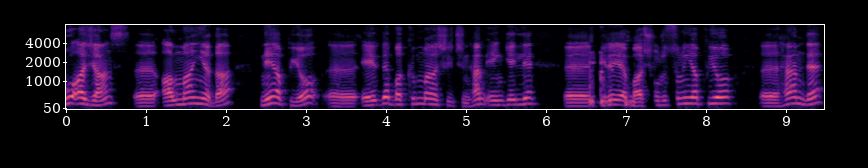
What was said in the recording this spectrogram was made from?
bu ajans e, Almanya'da ne yapıyor? E, evde bakım maaşı için hem engelli e, bireye başvurusunu yapıyor e, hem de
